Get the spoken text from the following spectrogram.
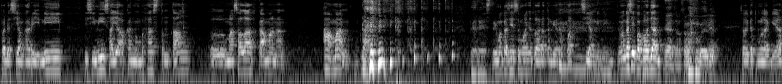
pada siang hari ini. Di sini saya akan membahas tentang eh, masalah keamanan. Aman. Beres. Terima kasih semuanya telah datang di rapat siang ini. Terima kasih Pak Fauzan. Ya sama-sama Pak Yodi. Ya. Sampai ketemu lagi ya.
